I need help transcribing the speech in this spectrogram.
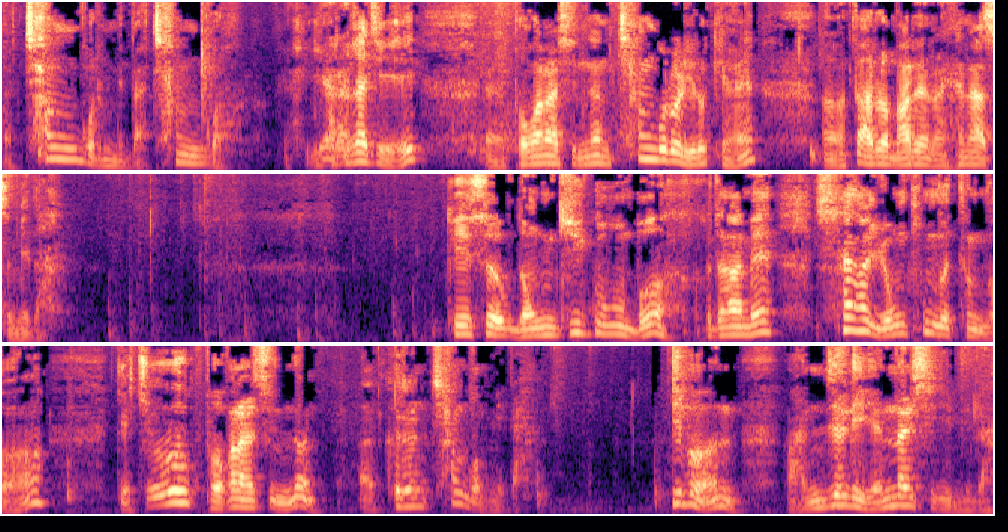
어, 창고입니다. 창고. 여러 가지 예, 보관할 수 있는 창고를 이렇게 어, 따로 마련을 해놨습니다. 그래서 농기구 뭐 그 다음에 생활용품 같은 거 쭉 보관할 수 있는 아, 그런 창고입니다. 집은 완전히 옛날식입니다.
